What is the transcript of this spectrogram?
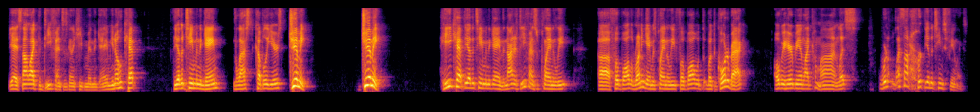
Yeah, it's not like the defense is going to keep him in the game. You know who kept the other team in the game the last couple of years? Jimmy. Jimmy. He kept the other team in the game. The Niners defense was playing elite uh, football. The running game was playing elite football, with, but the quarterback over here being like, "Come on, let's we're, let's not hurt the other team's feelings."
